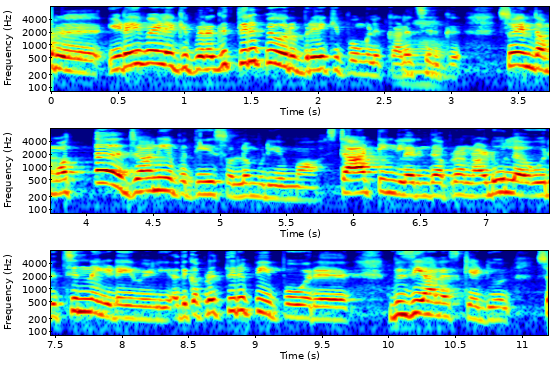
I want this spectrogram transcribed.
ஒரு இடைவேளைக்கு பிறகு திருப்பி ஒரு பிரேக் இப்போ உங்களுக்கு கிடைச்சிருக்கு. ஸோ இந்த மொத்த ஜேர்னியை பத்தி சொல்ல முடியுமா? ஸ்டார்டிங்ல இருந்து அப்புறம் நடுவுல ஒரு சின்ன இடைவெளி அதுக்கப்புறம் திருப்பி இப்போ ஒரு பிஸியான ஸ்கெட்யூல் ஸோ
